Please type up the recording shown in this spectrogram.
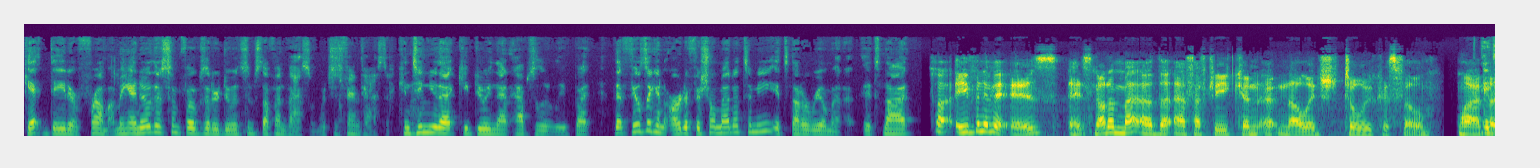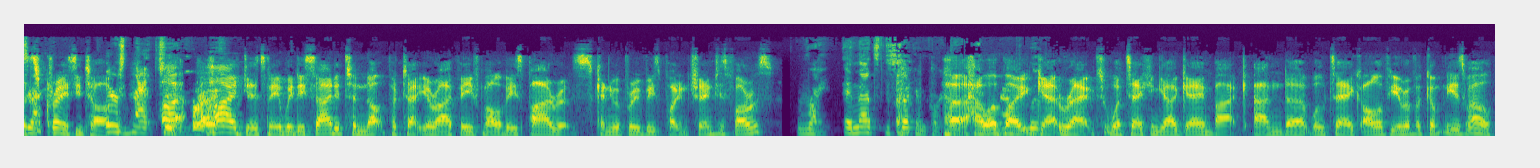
get data from. I mean, I know there's some folks that are doing some stuff on Vassal, which is fantastic. Continue that, keep doing that, absolutely. But that feels like an artificial meta to me. It's not a real meta. It's not But even if it is, it's not a meta that FFG can acknowledge to Lucasfilm. Like, that's crazy talk. there's that too. Hi, Right. hi, Disney. We decided to not protect your IP from all of these pirates. Can you approve these point changes for us? Right. And that's the second part. Uh, how about Absolutely. get wrecked? We're taking our game back, and uh, we'll take all of your other company as well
